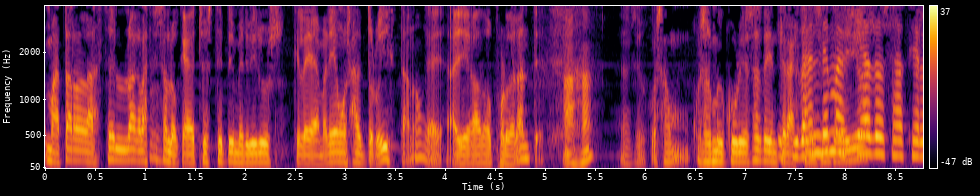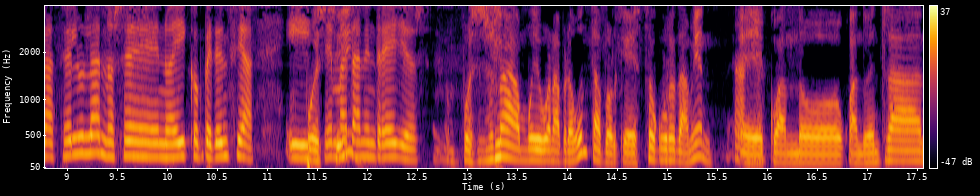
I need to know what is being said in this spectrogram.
matar a la célula gracias a lo que ha hecho este primer virus que le llamaríamos altruista, ¿no? que ha llegado por delante. Ajá. Cosas, cosas muy curiosas de interacción. Y si van demasiados hacia la célula, no sé, no hay competencia y pues se sí. matan entre ellos. Pues es una muy buena pregunta, porque esto ocurre también. Eh, cuando, cuando entran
